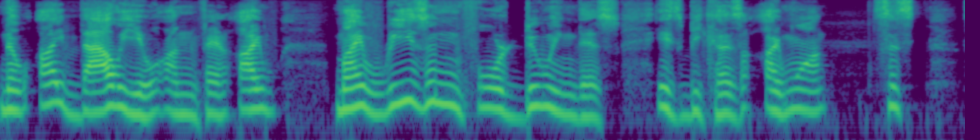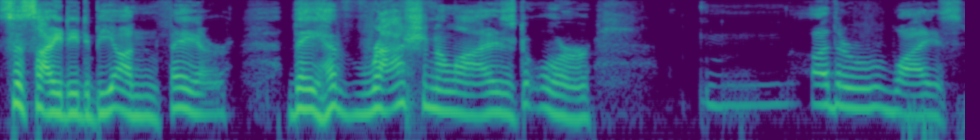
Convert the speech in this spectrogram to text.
no, I value unfair. I, my reason for doing this is because I want society to be unfair. They have rationalized or otherwise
